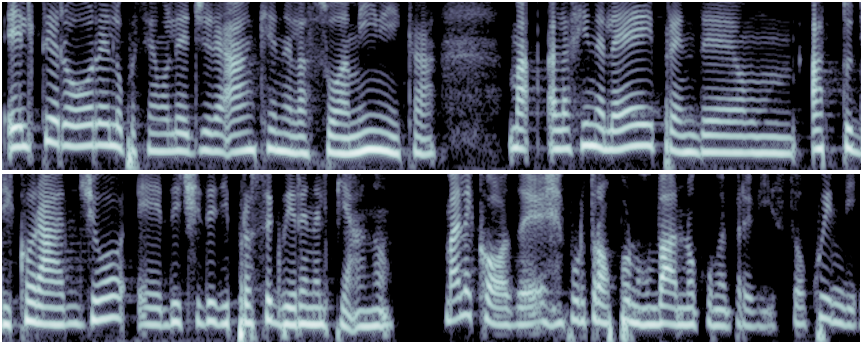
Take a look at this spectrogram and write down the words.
e il terrore lo possiamo leggere anche nella sua mimica. Ma alla fine lei prende un atto di coraggio e decide di proseguire nel piano. Ma le cose purtroppo non vanno come previsto, quindi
